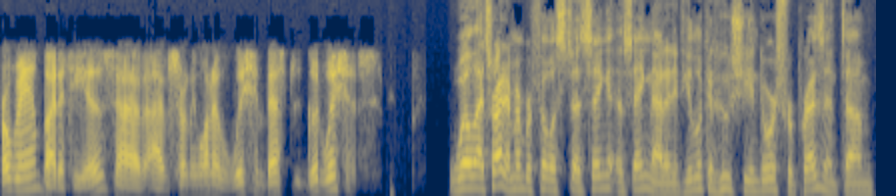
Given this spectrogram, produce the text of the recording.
program, but if he is, uh, I certainly want to wish him best good wishes. Well, that's right. I remember Phyllis saying uh, saying that. And if you look at who she endorsed for president, um,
